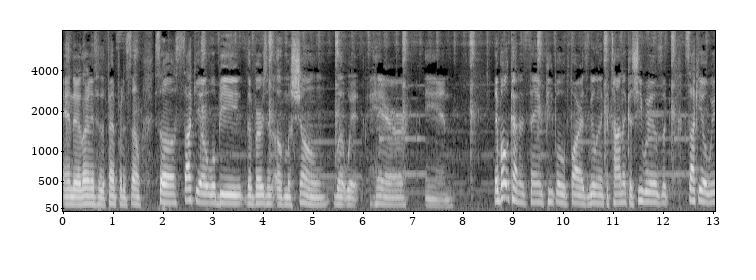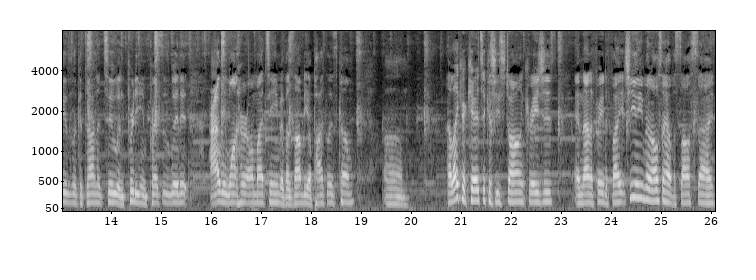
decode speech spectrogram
and they're learning to defend for themselves. So Sakio will be the version of Michonne, but with hair and they're both kind of the same people as far as wielding a katana, because she wields a Sakio wields a katana too, and pretty impressive with it. I would want her on my team if a zombie apocalypse come. Um, I like her character because she's strong, courageous, and not afraid to fight. She even also have a soft side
